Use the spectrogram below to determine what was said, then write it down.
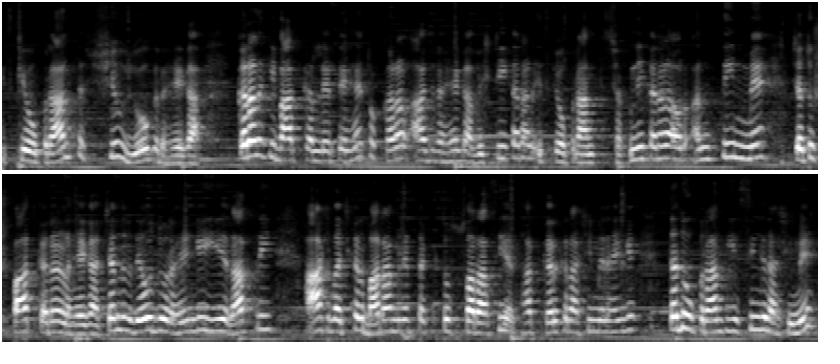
इसके उपरांत शिव योग रहेगा। करण की बात कर लेते हैं तो करण आज रहेगा विष्टिकरण, इसके उपरांत शकुनीकरण और अंतिम में चतुष्पात करण रहेगा। चंद्रदेव जो रहेंगे, ये रात्रि आठ बजकर बारह मिनट तक तो स्वराशि अर्थात कर्क राशि में रहेंगे। तद उपरांत ये सिंह राशि में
